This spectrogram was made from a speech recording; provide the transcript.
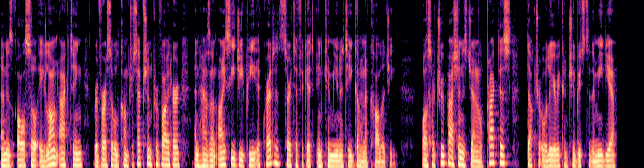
and is also a long acting reversible contraception provider and has an ICGP accredited certificate in community gynecology. Whilst her true passion is general practice, Dr. O'Leary contributes to the media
